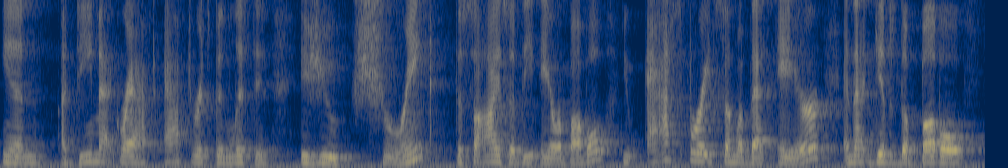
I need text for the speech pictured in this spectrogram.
in a DMEK graft after it's been lifted is you shrink the size of the air bubble, you aspirate some of that air, and that gives the bubble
